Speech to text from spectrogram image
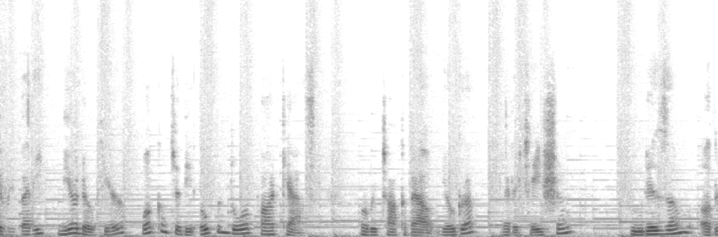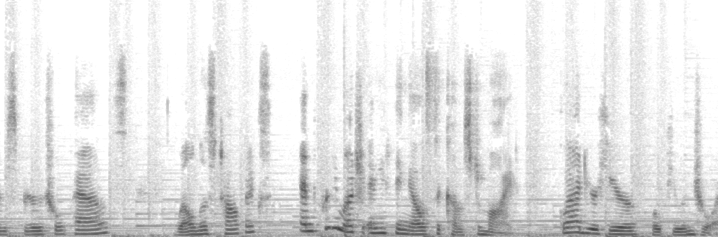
everybody, Myodo here. Welcome to the Open Door Podcast, where we talk about yoga, meditation, Buddhism, other spiritual paths, wellness topics, and pretty much anything else that comes to mind. Glad you're here. Hope you enjoy.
